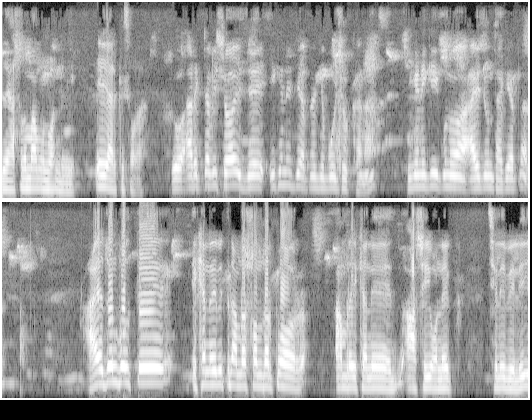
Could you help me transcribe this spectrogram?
যে আসলে মামুন ভান্ডারি। এই আর কিছু না। তো আরেকটা বিষয় যে, এখানে যে আপনার যে বৈঠকখানা সেখানে কি কোনো আয়োজন থাকে আপনার? আয়োজন বলতে এখানের ভিতরে আমরা সন্ধ্যার পর আমরা এখানে আসি, অনেক ছেলেবেলেই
